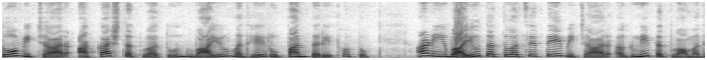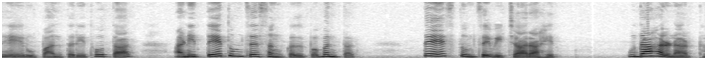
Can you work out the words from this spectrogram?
तो विचार आकाश तत्वातून वायूमध्ये रूपांतरित होतो. आणि वायुतत्वाचे ते विचार अग्नितत्वामध्ये रूपांतरित होतात आणि ते तुमचे संकल्प बनतात. तेच तुमचे विचार आहेत. उदाहरणार्थ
